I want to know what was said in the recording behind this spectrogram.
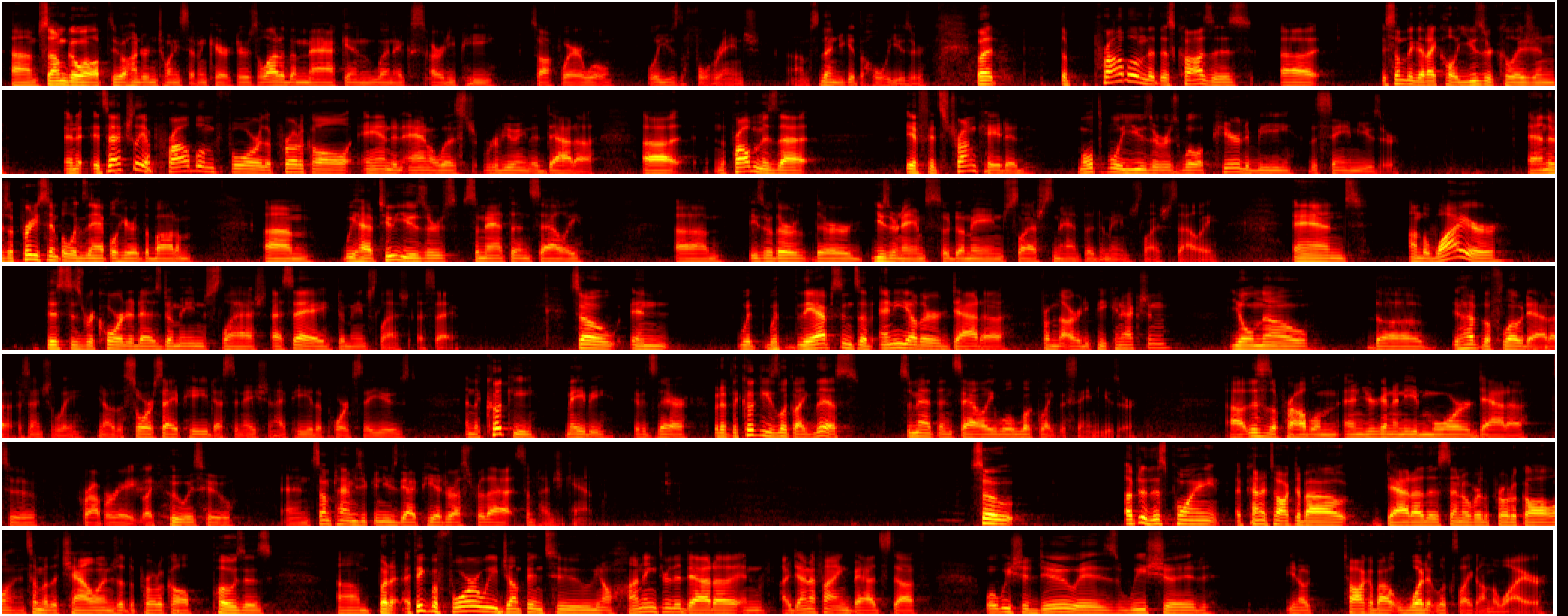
Um, some go up to 127 characters. A lot of the Mac and Linux RDP software will, will use the full range. Um, so then you get the whole user. But the problem that this causes uh, is something that I call user collision. And it's actually a problem for the protocol and an analyst reviewing the data. Uh, and the problem is that if it's truncated, multiple users will appear to be the same user. And there's a pretty simple example here at the bottom. Um, we have two users, Samantha and Sally. Um, these are their, their usernames, so domain slash Samantha, domain slash Sally. And on the wire, this is recorded as domain slash SA, domain slash SA. So in, with, with the absence of any other data from the RDP connection, you'll know the, you'll have the flow data essentially, you know, the source IP, destination IP, the ports they used. And the cookie, maybe, if it's there. But if the cookies look like this, Samantha and Sally will look like the same user. Uh, this is a problem, and you're going to need more data to corroborate like who is who and sometimes you can use the IP address for that, sometimes you can't. So up to this point, I've kind of talked about data that's sent over the protocol and some of the challenge that the protocol poses. Um, but I think before we jump into you know, hunting through the data and identifying bad stuff, what we should do is we should you know, talk about what it looks like on the wire.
